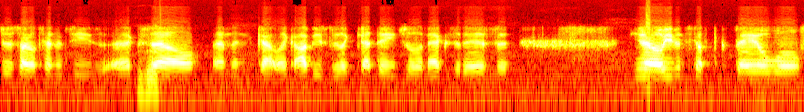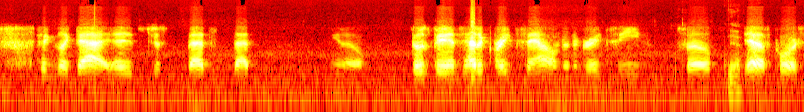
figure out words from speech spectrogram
suicidal tendencies, Excel, and then got like obviously like Death Angel and Exodus, and you know even stuff like Beowulf, things like that. It's just that's that you know those bands had a great sound and a great scene. So Yeah. yeah, of course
